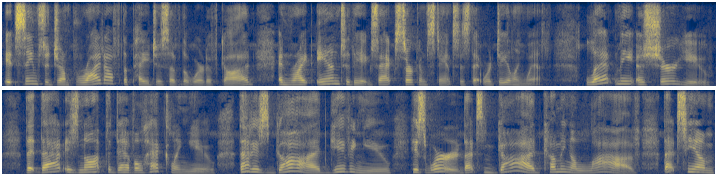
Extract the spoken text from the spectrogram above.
It seems to jump right off the pages of the Word of God and right into the exact circumstances that we're dealing with. Let me assure you that that is not the devil heckling you. That is God giving you His Word. That's God coming alive. That's Him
